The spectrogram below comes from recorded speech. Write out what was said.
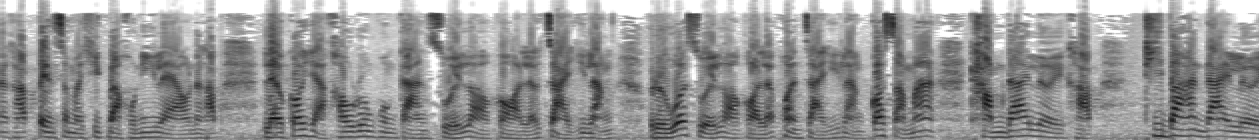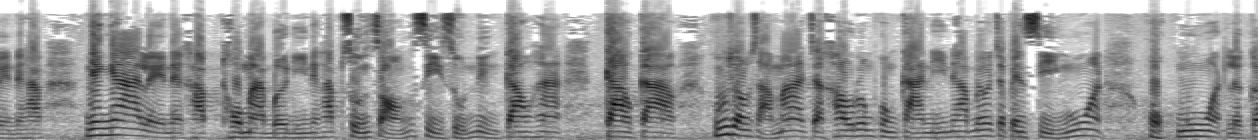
นะครับ เป็นสมาชิกบาโคนี่แล้วนะครับ แล้วก็อยากเข้าร่วมโครงการสวยหล่อก่อนแล้วจ่ายทีหลัง หรือว่าสวยหล่อก่อนแล้วผ่อนจ่ายทีหลังก็สามารถทำได้เลยครับ ที่บ้านได้เลยนะครับ ง่ายๆเลยนะครับ โทรมาเบอร์นี้นะครับ 02-401-9599 คุณผู้ชมสามารถจะเข้าร่วมโครงการนี้นะครับ ไม่ว่าจะเป็น 4 งวด 6 งวด แล้วก็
